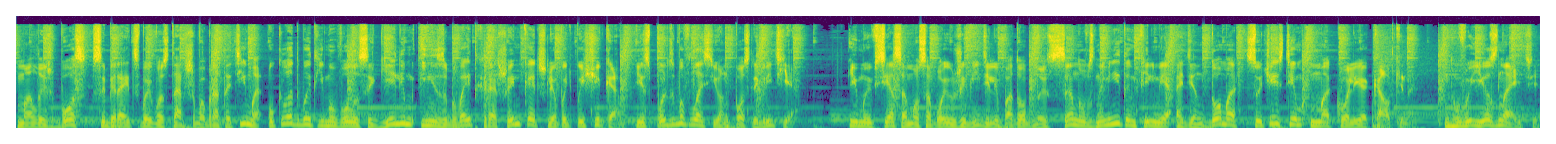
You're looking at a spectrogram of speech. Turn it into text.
Малыш Босс собирает своего старшего брата Тима, укладывает ему волосы гелем и не забывает хорошенько отшлепать по щекам, использовав лосьон после бритья. И мы все, само собой, уже видели подобную сцену в знаменитом фильме «Один дома» с участием Макколья Калкина. Ну вы ее знаете.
